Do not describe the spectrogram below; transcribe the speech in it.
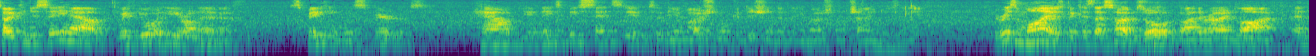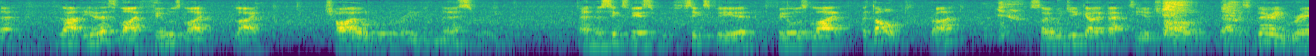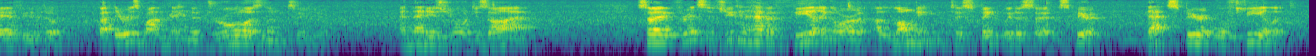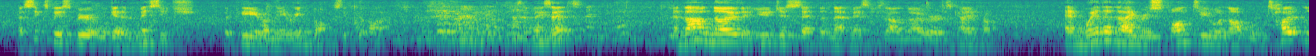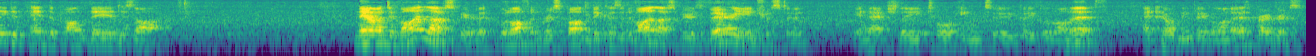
So can you see how, if you're here on earth, speaking with spirits, how you need to be sensitive to the emotional condition and the emotional changes in you. The reason why is because they're so absorbed by their own life, and that like the earth life feels like like childhood or even nursery, and the sixth sphere, sixth sphere feels like adult, right? So would you go back to your child? No, it's very rare for you to do it. But there is one thing that draws them to you, and that is your desire. So, for instance, you can have a feeling or a, longing to speak with a certain spirit. That spirit will feel it. A sixth sphere spirit will get a message appear on their inbox, if you like. Does that make sense? And they'll know that you just sent them that message. They'll know where it came from. And whether they respond to you or not will totally depend upon their desire. Now, a divine love spirit will often respond because a divine love spirit is very interested in actually talking to people on earth and helping people on earth progress.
